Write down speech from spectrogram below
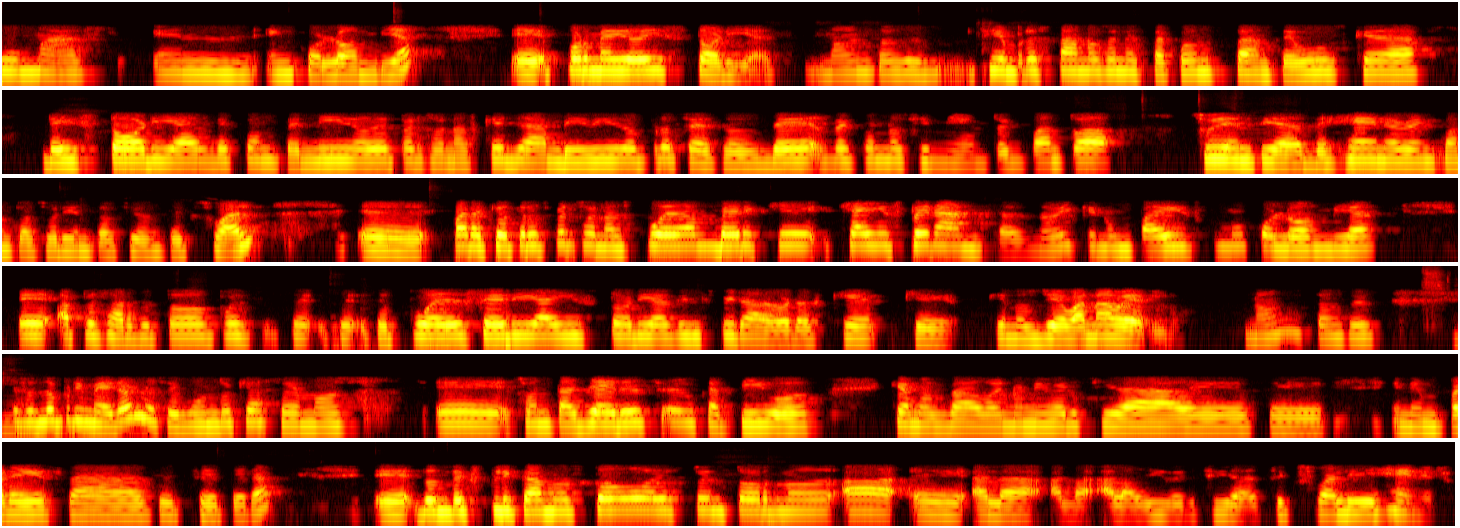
en, en Colombia. Eh, por medio de historias, ¿no? Entonces, siempre estamos en esta constante búsqueda de historias, de contenido, de personas que ya han vivido procesos de reconocimiento en cuanto a su identidad de género, en cuanto a su orientación sexual, eh, para que otras personas puedan ver que, que, hay esperanzas, ¿no? Y que en un país como Colombia, eh, a pesar de todo, pues se, se, puede ser y hay historias inspiradoras que, que, que nos llevan a verlo, ¿no? Entonces, eso es lo primero. Lo segundo que hacemos eh, son talleres educativos que hemos dado en universidades, eh, en empresas, etcétera, eh, donde explicamos todo esto en torno a, la, diversidad sexual y de género.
